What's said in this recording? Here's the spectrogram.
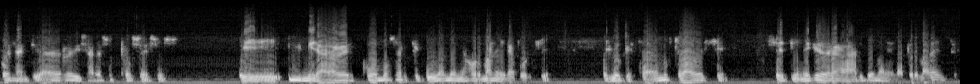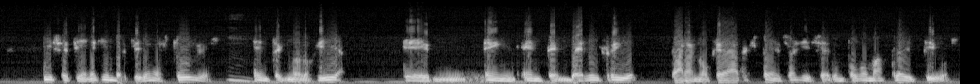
pues la entidad de revisar esos procesos y mirar a ver cómo se articulan de mejor manera, porque pues, lo que está demostrado es que se tiene que dragar de manera permanente y se tiene que invertir en estudios, mm. en tecnología, en, entender el río para no quedar expensas y ser un poco más predictivos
